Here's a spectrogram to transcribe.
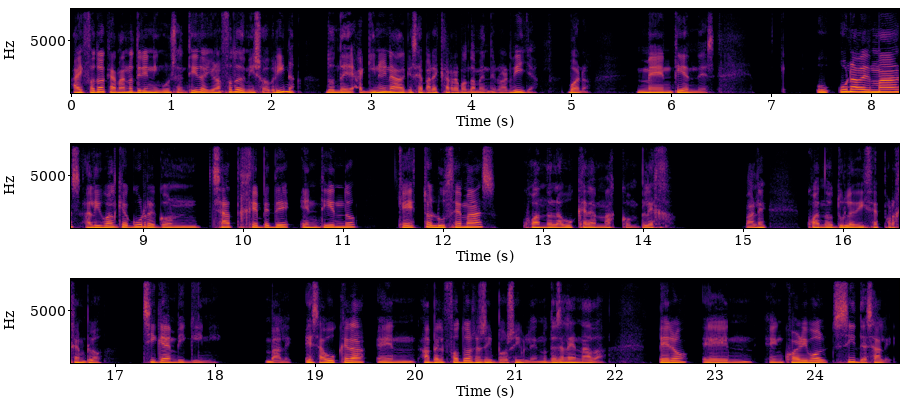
Hay fotos que además no tienen ningún sentido. Hay una foto de mi sobrina, donde aquí no hay nada que se parezca remotamente a una ardilla. Bueno, ¿me entiendes? Una vez más, al igual que ocurre con ChatGPT, entiendo que esto luce más cuando la búsqueda es más compleja. ¿Vale? Cuando tú le dices, por ejemplo, chica en bikini. Vale, esa búsqueda en Apple Photos es imposible, no te sale nada. Pero en, en Queryable sí te sale.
